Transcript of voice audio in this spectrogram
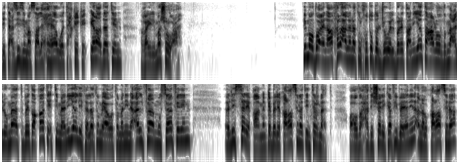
لتعزيز مصالحها وتحقيق إيرادات غير مشروعة. في موضوع آخر أعلنت الخطوط الجوية البريطانية تعرض معلومات بطاقات ائتمانية ل 380 ألف مسافر للسرقة من قبل قراصنة إنترنت. وأوضحت الشركة في بيان أن القراصنة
